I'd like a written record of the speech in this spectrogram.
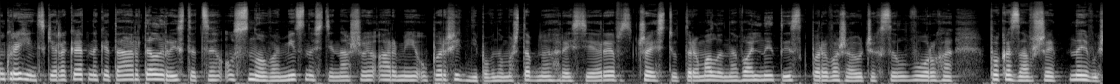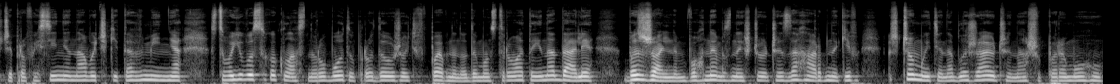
Українські ракетники та артилеристи це основа міцності нашої армії. У перші дні повномасштабної агресії РФ з честю тримали навальний тиск переважаючих сил ворога, показавши найвищі професійні навички та вміння. Свою висококласну роботу продовжують впевнено демонструвати і надалі, безжальним вогнем знищуючи загарбників, щомиті наближаючи нашу перемогу.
